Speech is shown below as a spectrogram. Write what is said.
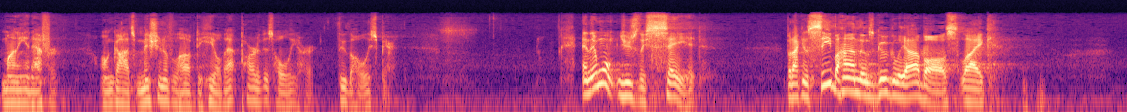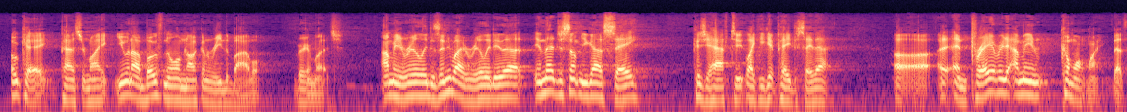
money, and effort on God's mission of love to heal that part of his holy hurt through the Holy Spirit. And they won't usually say it, but I can see behind those googly eyeballs, like, okay, Pastor Mike, you and I both know I'm not going to read the Bible very much. I mean, really? Does anybody really do that? Isn't that just something you guys say because you have to? Like you get paid to say that? uh, and pray every day. I mean, come on, Mike. That's,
